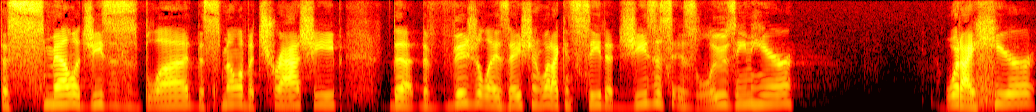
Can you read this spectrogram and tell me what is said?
the smell of Jesus' blood, the smell of a trash heap, the, the visualization, what I can see that Jesus is losing here, what I hear,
